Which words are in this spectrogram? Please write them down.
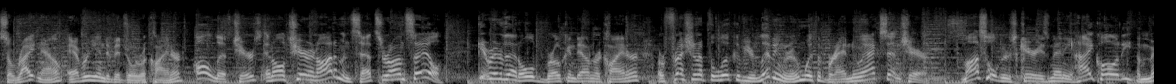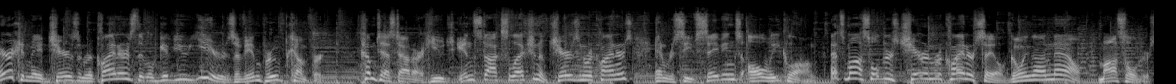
So, right now, every individual recliner, all lift chairs, and all chair and ottoman sets are on sale. Get rid of that old broken down recliner or freshen up the look of your living room with a brand new accent chair. Mossholders carries many high quality, American made chairs and recliners that will give you years of improved comfort. Come test out our huge in stock selection of chairs and recliners and receive savings all week long. That's Mossholders Chair and Recliner Sale going on now. Mossholders,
